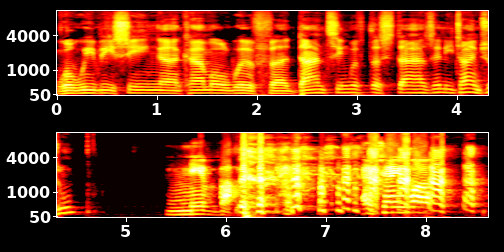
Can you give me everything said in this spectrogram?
Will we be seeing uh, Carmel with uh, Dancing with the Stars anytime soon? Never. I tell you what,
